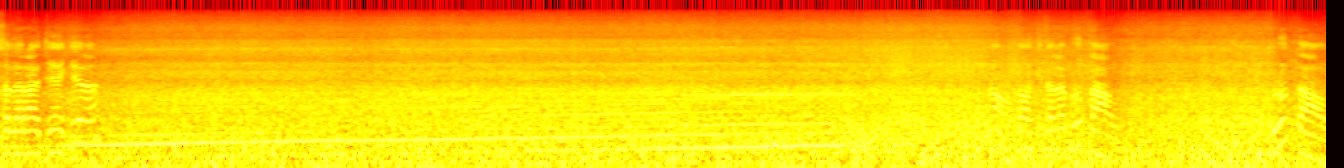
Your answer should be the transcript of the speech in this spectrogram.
aceleradinha aqui, né? Não, o torque dela é brutal Brutal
